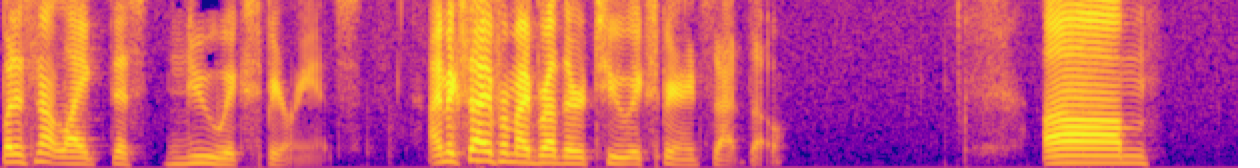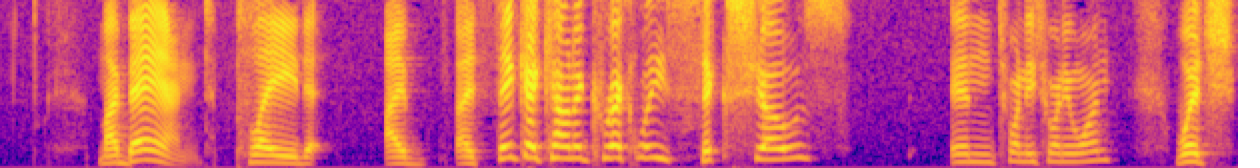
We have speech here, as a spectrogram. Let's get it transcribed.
but it's not like this new experience. I'm excited for my brother to experience that, though. Um, my band played. I I think I counted correctly six shows in 2021, which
